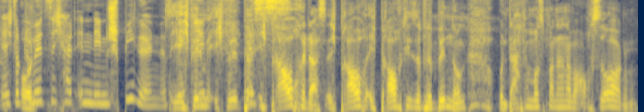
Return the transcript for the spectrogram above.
Ja, ich glaube, du willst dich halt in den spiegeln. Das Ja, ich, will, ich, will, ich brauche das. Ich brauche ich brauche diese Verbindung. Und dafür muss man dann aber auch sorgen.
